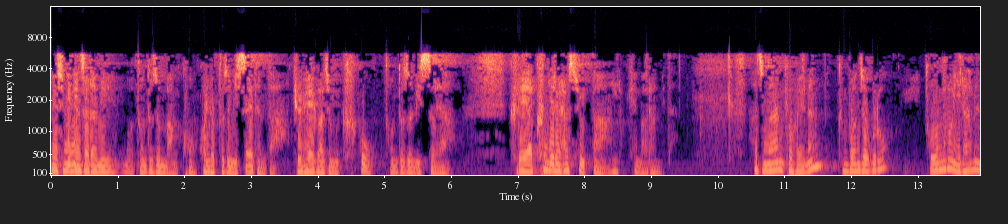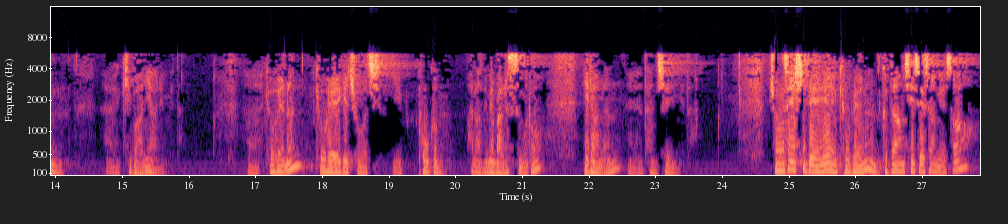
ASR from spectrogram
예수 믿는 사람이 뭐 돈도 좀 많고 권력도 좀 있어야 된다. 교회가 좀 크고 돈도 좀 있어야 그래야 큰 일을 할 수 있다. 이렇게 말합니다. 하지만 교회는 근본적으로 돈으로 일하는 기관이 아닙니다. 교회는 교회에게 주어진 이 복음, 하나님의 말씀으로 일하는 단체입니다. 중세 시대의 교회는 그 당시 세상에서 아,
